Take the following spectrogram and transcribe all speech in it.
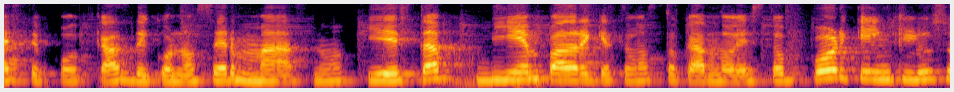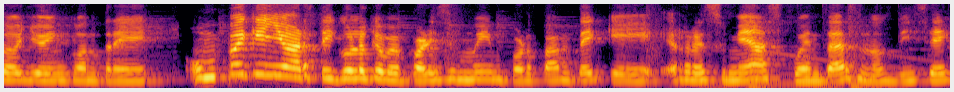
este podcast de conocer más, ¿no? Y está bien padre que estemos tocando esto porque incluso yo encontré un pequeño artículo que me parece muy importante que resumidas cuentas nos dice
